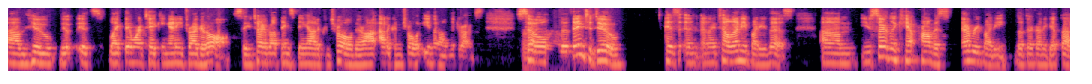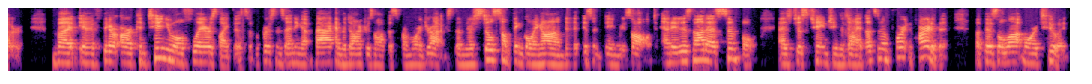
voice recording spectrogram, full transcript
um, who it's like they weren't taking any drug at all. So you talk about things being out of control, they're out of control even on the drugs. So the thing to do is, and, and I tell anybody this, um, you certainly can't promise everybody that they're going to get better. But if there are continual flares like this, if a person's ending up back in the doctor's office for more drugs, then there's still something going on that isn't being resolved. And it is not as simple as just changing the diet. That's an important part of it, but there's a lot more to it.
